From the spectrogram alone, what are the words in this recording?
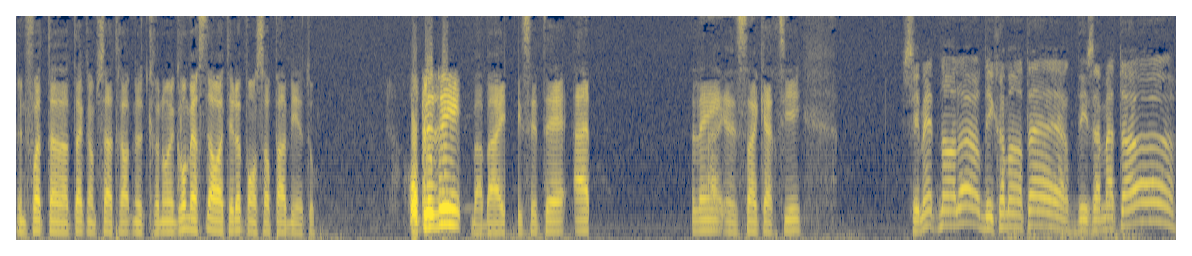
une fois de temps en temps comme ça à 30 minutes chrono. Un gros merci d'avoir été là, et on se reparle bientôt. Au plaisir. Bye bye. C'était Alain Sancartier. C'est maintenant l'heure des commentaires des amateurs.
